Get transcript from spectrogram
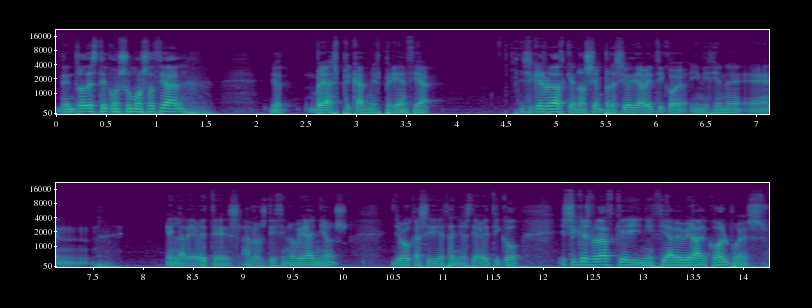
Dentro de este consumo social, yo voy a explicar mi experiencia. Y sí que es verdad que no siempre he sido diabético, inicié en, en la diabetes a los 19 años, llevo casi 10 años diabético, y sí que es verdad que inicié a beber alcohol pues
